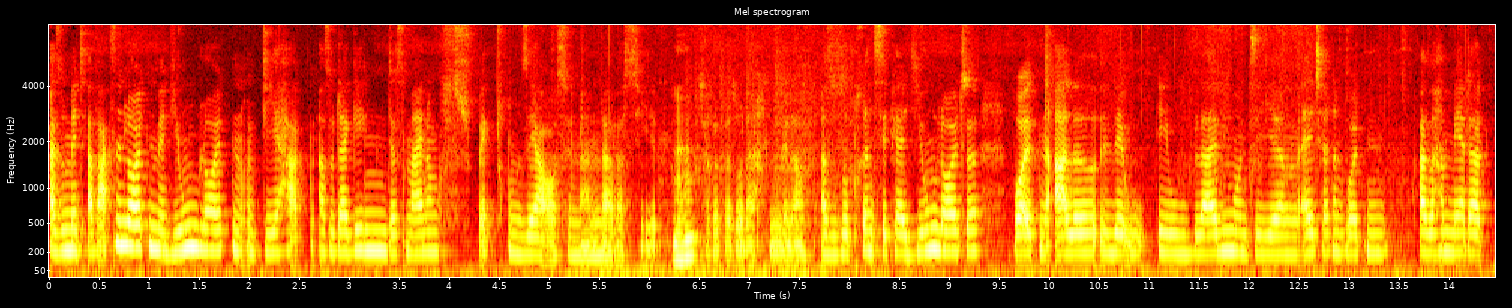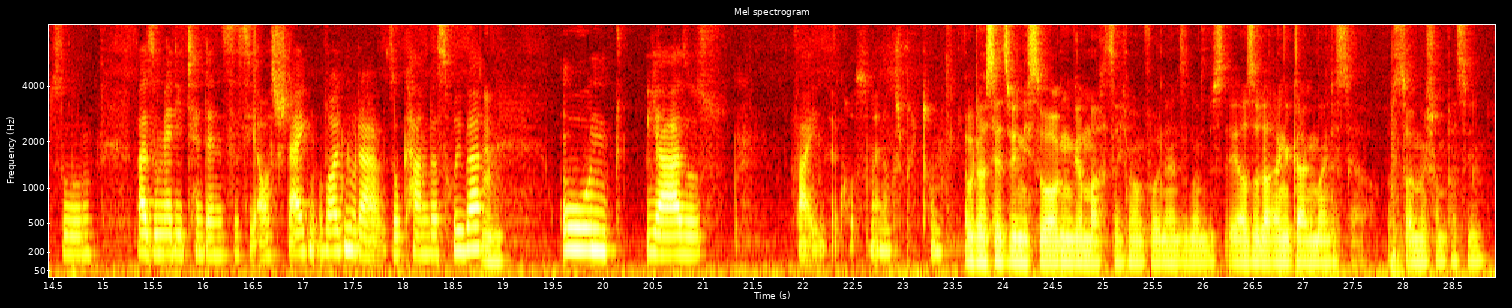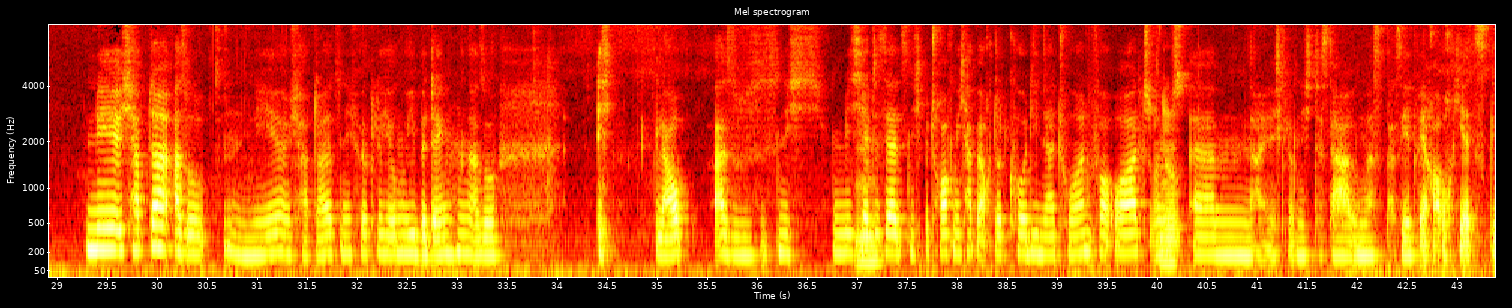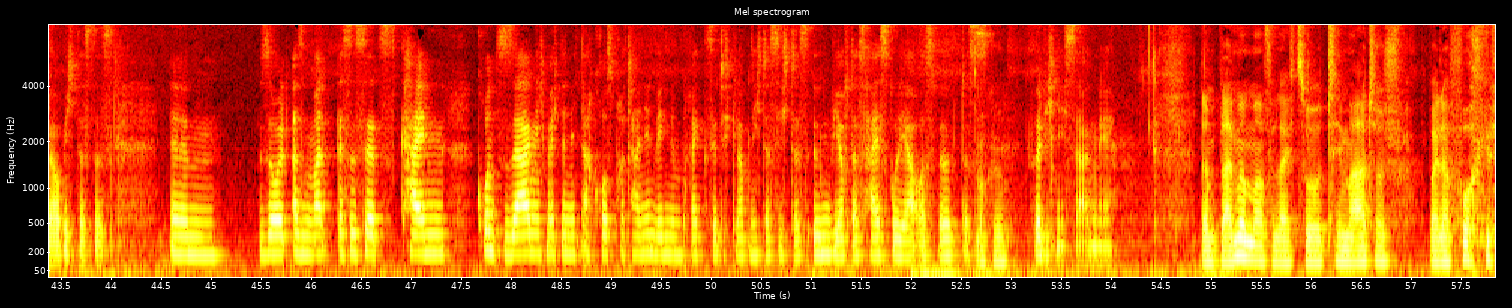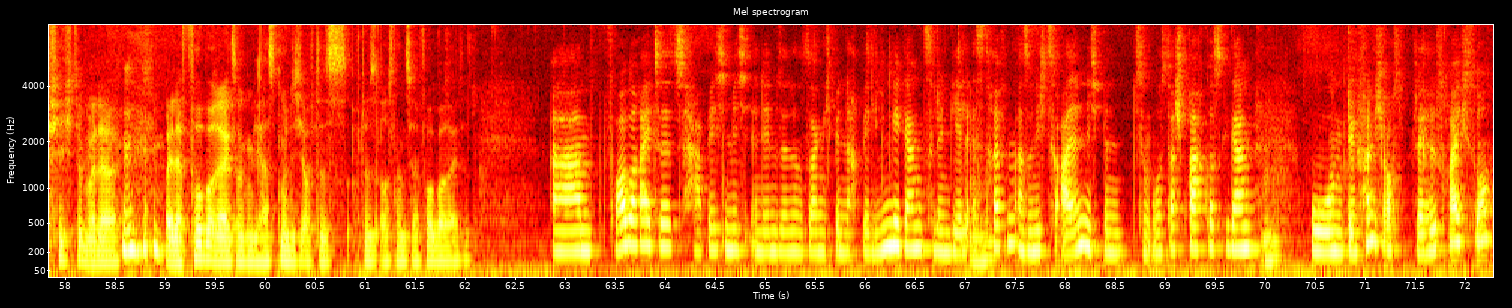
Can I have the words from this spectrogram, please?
also mit erwachsenen Leuten, mit jungen Leuten und die hatten, also da ging das Meinungsspektrum sehr auseinander, was sie mhm. darüber so dachten, genau. Also so prinzipiell die jungen Leute wollten alle in der EU bleiben und die ähm, Älteren wollten, also haben mehr dazu, war so mehr die Tendenz, dass sie aussteigen wollten oder so kam das rüber. Mhm. Und ja, also es war eben ein sehr großes Meinungsspektrum. Aber du hast jetzt wenig Sorgen gemacht, sag ich mal im Vorhinein, sondern bist eher so da reingegangen, meintest, ja, was soll mir schon passieren? Nee, ich habe da, also, nee, ich hatte da jetzt nicht wirklich irgendwie Bedenken. Also, ich glaube, also, es ist nicht, mich mhm. hätte es ja jetzt nicht betroffen. Ich habe ja auch dort Koordinatoren vor Ort und ja. ähm, nein, ich glaube nicht, dass da irgendwas passiert wäre. Auch jetzt glaube ich, dass das ähm, soll, also man, es ist jetzt kein Grund zu sagen, ich möchte nicht nach Großbritannien wegen dem Brexit. Ich glaube nicht, dass sich das irgendwie auf das Highschool-Jahr auswirkt. Das okay. würde ich nicht sagen, nee. Dann bleiben wir mal vielleicht so thematisch bei der Vorgeschichte, bei der, bei der Vorbereitung. Wie hast du dich auf das, auf das Auslandsjahr vorbereitet? Ähm, vorbereitet habe ich mich in dem Sinne sozusagen, ich bin nach Berlin gegangen zu den GLS-Treffen, mhm. also nicht zu allen, ich bin zum Ostersprachkurs gegangen mhm. und den fand ich auch sehr hilfreich so.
